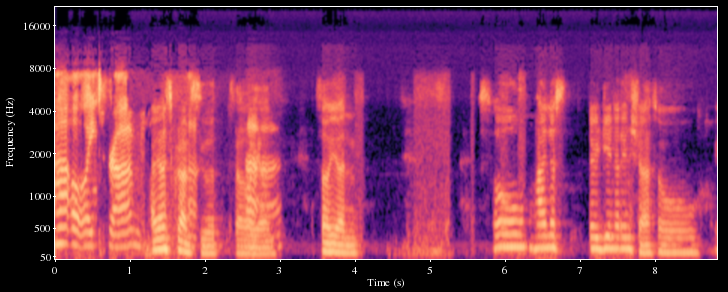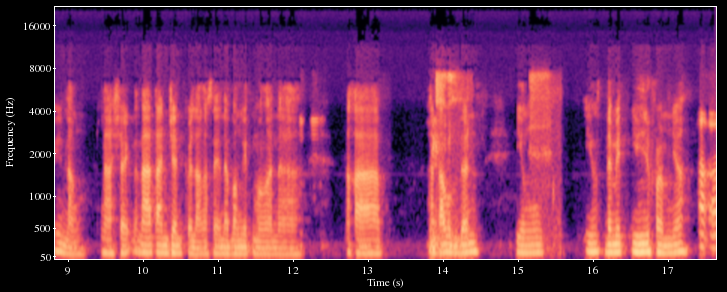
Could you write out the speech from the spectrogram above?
Ah, oo, yung scrub. ayun scrub Ah. suit. So Ah, yun. So yun. So halos third year na rin siya. So yun lang. Na-share, na-tangent ko lang kasi nabanggit mo nga na naka ang tawag doon yung yung damit uniform niya. Oo,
